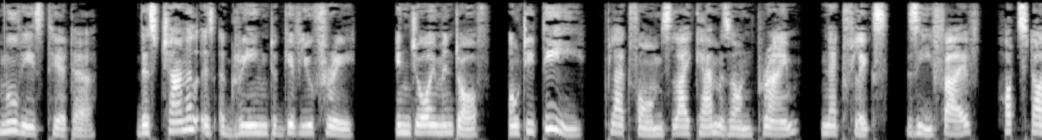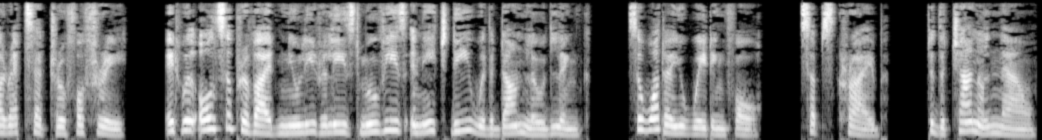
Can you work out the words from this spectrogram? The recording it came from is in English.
Movies Theatre. This channel is agreeing to give you free enjoyment of OTT platforms like Amazon Prime, Netflix, Zee5, Hotstar, etc. for free. It will also provide newly released movies in HD with a download link. So, what are you waiting for? Subscribe to the channel now.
